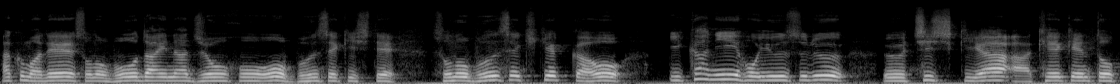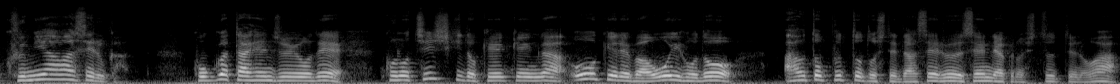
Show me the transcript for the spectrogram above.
あくまでその膨大な情報を分析してその分析結果をいかに保有する知識や経験と組み合わせるかここが大変重要でこの知識と経験が多ければ多いほどアウトプットとして出せる戦略の質っていうのは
